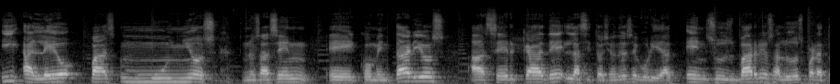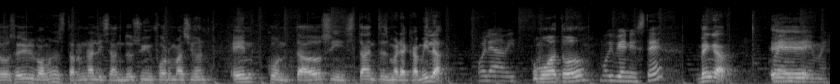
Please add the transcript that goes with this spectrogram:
y a Leo Paz Muñoz. Nos hacen eh, comentarios acerca de la situación de seguridad en sus barrios. Saludos para todos ellos. Vamos a estar analizando su información en contados instantes. María Camila. Hola David. ¿Cómo va todo? Muy bien, ¿y usted? Venga, eh,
